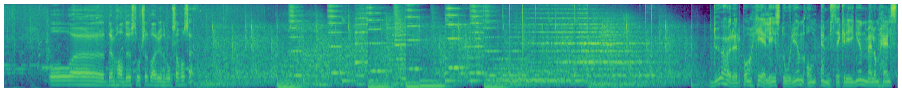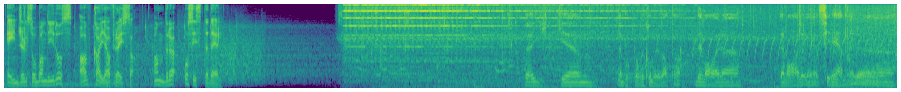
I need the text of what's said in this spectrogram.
Og eh, de hadde stort sett bare underbuksa på seg. Du hører på hele historien om MC-krigen mellom Hells Angels og Bandidos av Kaja Frøysa. Andre og siste del. Det gikk eh, bortover Konnerudgata. Det var, eh, det var eh, sirener, eh,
